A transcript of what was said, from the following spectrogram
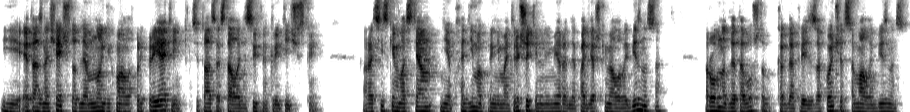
И это означает, что для многих малых предприятий ситуация стала действительно критической. Российским властям необходимо принимать решительные меры для поддержки малого бизнеса, ровно для того, чтобы, когда кризис закончится, малый бизнес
